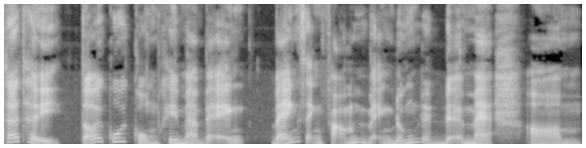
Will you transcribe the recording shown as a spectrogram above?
Thế thì tới cuối cùng khi mà bạn bán sản phẩm bạn đứng ra để mà um,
